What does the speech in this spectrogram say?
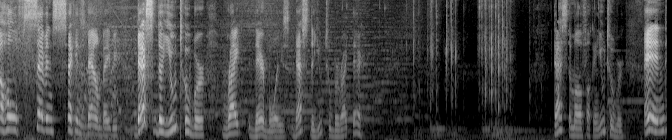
A whole seven seconds down, baby. That's the YouTuber right there, boys. That's the YouTuber right there. That's the motherfucking YouTuber. And,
